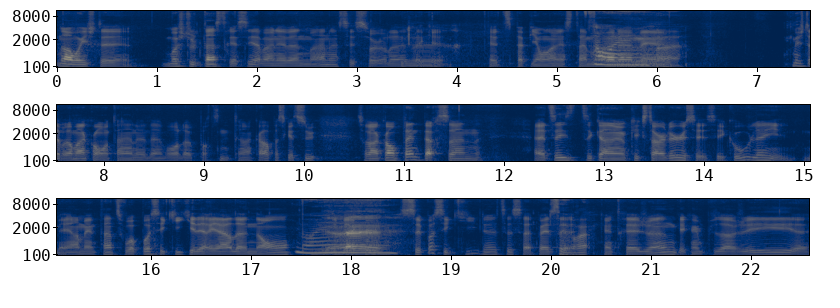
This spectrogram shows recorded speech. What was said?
Non, oui, j'étais. Moi, je suis tout le temps stressé avant un événement, là, c'est sûr. Là, Fait que, un petit papillon dans l'estomac, là, Ouais. mais, Mais j'étais vraiment content là, d'avoir l'opportunité encore parce que tu, tu rencontres plein de personnes. Euh, tu sais- quand un Kickstarter, c'est c'est cool, là, il- mais en même temps, tu vois pas c'est qui qui est derrière le nom. Ouais. Puis, ben, tu sais pas c'est qui, là, tu sais, ça peut être C'est euh, quelqu'un de très jeune, quelqu'un de plus âgé. euh,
